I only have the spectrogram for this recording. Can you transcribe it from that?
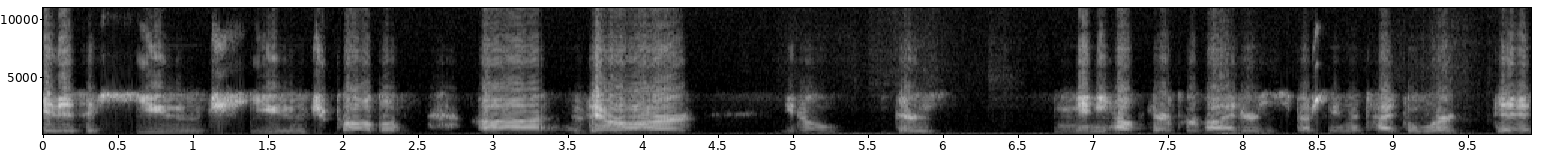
it is a huge, huge problem. Uh, there are, you know, there's many healthcare providers, especially in the type of work that,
